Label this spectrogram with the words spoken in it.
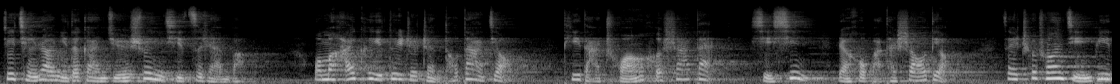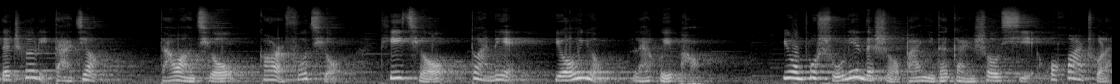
就请让你的感觉顺其自然吧。我们还可以对着枕头大叫，踢打床和沙袋，写信，然后把它烧掉。在车窗紧闭的车里大叫，打网球、高尔夫球、踢球、锻炼、游泳、来回跑，用不熟练的手把你的感受写或画出来。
